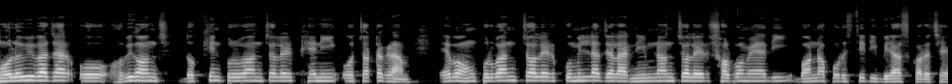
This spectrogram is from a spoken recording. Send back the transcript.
মৌলভীবাজার ও হবিগঞ্জ, দক্ষিণ পূর্বাঞ্চলের ফেনী ও চট্টগ্রাম এবং পূর্বাঞ্চলের কুমিল্লা জেলার নিম্নাঞ্চলের স্বল্পমেয়াদী বন্যা পরিস্থিতি বিরাজ করেছে।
